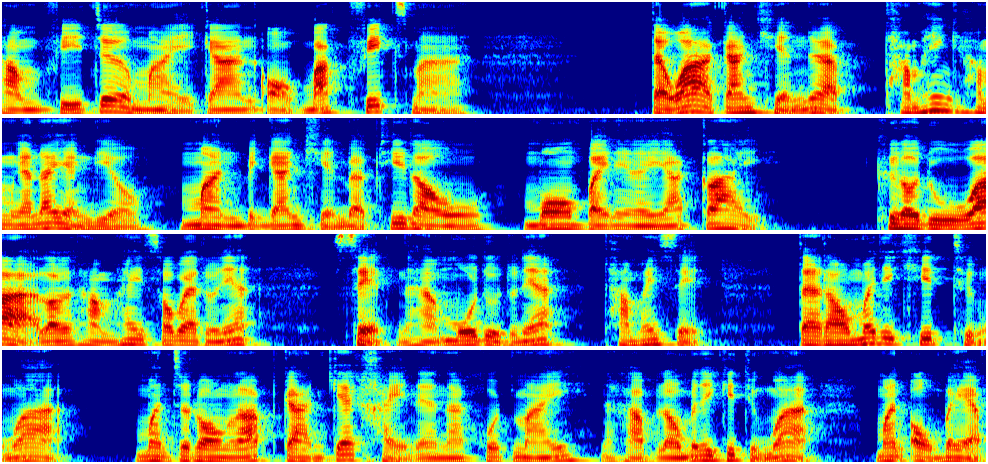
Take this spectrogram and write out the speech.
ทำ feature ใหม่ การออก bug fix มา แต่ว่าการเขียนแบบทำให้ทำงานได้อย่างเดียว มันเป็นการเขียนแบบที่เรามองไปในระยะใกล้ คือเราดูว่าเราจะทำให้ซอฟต์แวร์ตัวเนี้ยเสร็จนะครับโมดูลตัวเนี้ยทำให้เสร็จ แต่เราไม่ได้คิดถึงว่ามันจะรองรับการแก้ไขในอนาคตไหมนะครับ เราไม่ได้คิดถึงว่ามันออกแบบ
